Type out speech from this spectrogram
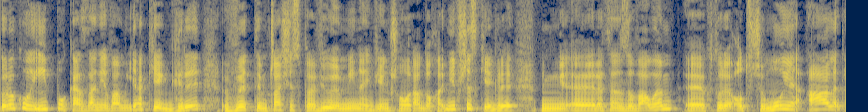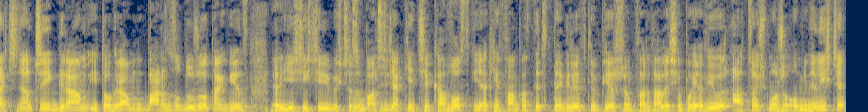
roku i pokazanie Wam, jakie gry w tym czasie sprawiły mi największą radochę. Nie wszystkie gry mm, e, recenzowałem, e, które otrzymuję, ale tak czy inaczej gram i to gram bardzo dużo, tak więc e, jeśli chcielibyście zobaczyć, jakie ciekawostki, jakie fantastyczne gry w tym pierwszym kwartale się pojawiły, a coś może ominęliście,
